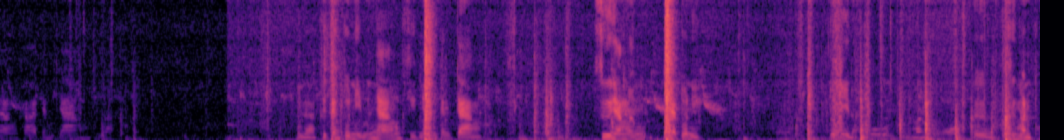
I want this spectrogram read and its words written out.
ยางขาจางจางๆ นี่ล่ะคือจังตัวนี้มันยางมันสียางจางจางๆซื้อหยังหลังแค่ตัวนี้ ตัวนี้ล่ะโอ้คือมันโหเออซื้อมันโถ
